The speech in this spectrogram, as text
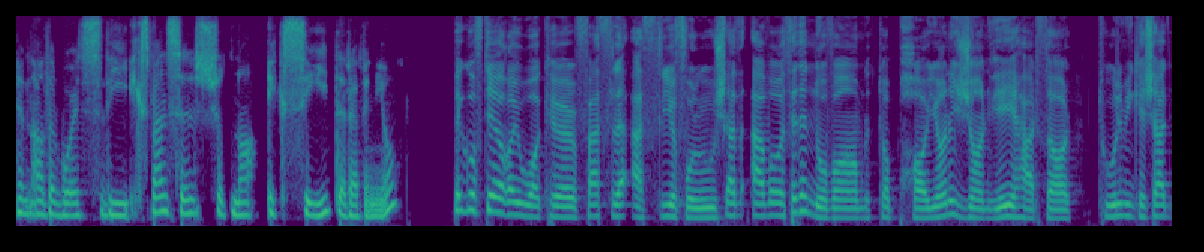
In other words, the expenses should not exceed the revenue. به گفته آقای واکر فصل اصلی فروش از اواسط نوامبر تا پایان ژانویه هر سال طول می کشد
